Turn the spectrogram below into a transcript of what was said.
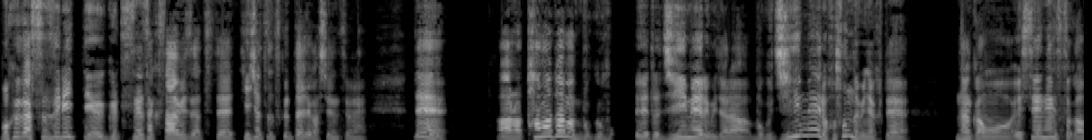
僕がすずりっていうグッズ制作サービスやってて、T シャツ作ったりとかしてるんですよね。で、あの、たまたま僕、えっ、ー、と、Gmail 見たら、僕 Gmail ほとんど見なくて、なんかもう SNS とか、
